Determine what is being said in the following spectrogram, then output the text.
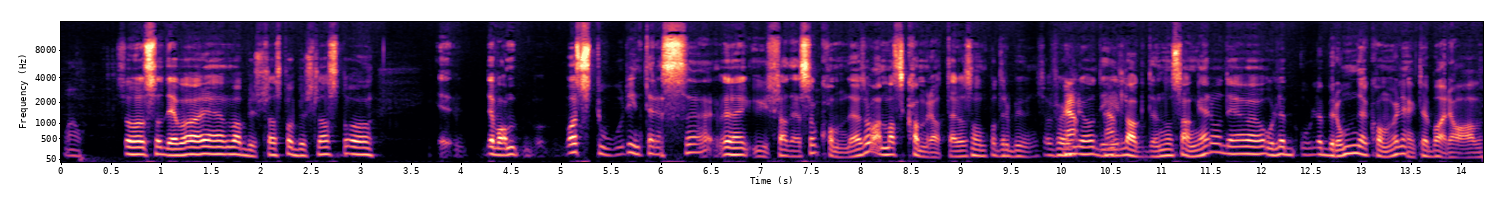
wow. Så, så det var, var, busslast på busslast. Og eh, det var, var stor interesse. Uh, ut fra det så kom det så var det masse kamerater og sånn på tribunen, selvfølgelig. Ja, og de ja. lagde noen sanger. Og det Ole, Ole Brumm det kom vel egentlig bare av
